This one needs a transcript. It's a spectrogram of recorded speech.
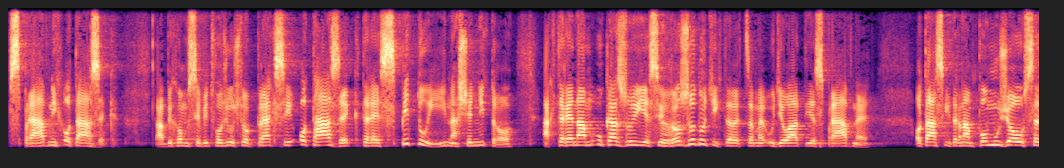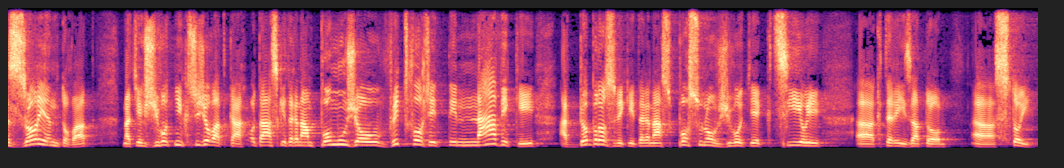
správných otázek. Abychom si vytvořili určitou praxi otázek, které spitují naše nitro a které nám ukazují, jestli rozhodnutí, které chceme udělat, je správné. Otázky, které nám pomůžou se zorientovat na těch životních křižovatkách otázky, které nám pomůžou vytvořit ty návyky a dobrozvyky, které nás posunou v životě k cíli, který za to stojí.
